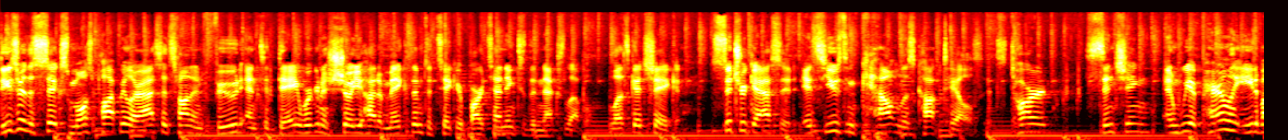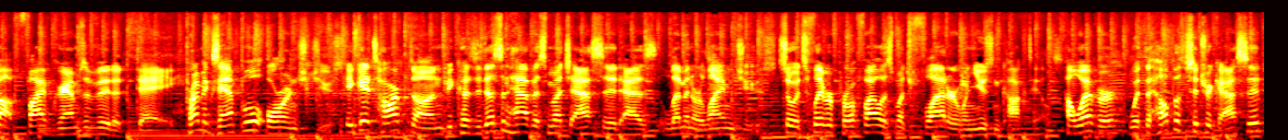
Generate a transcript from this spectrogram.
These are the six most popular acids found in food, and today we're gonna show you how to make them to take your bartending to the next level. Let's get shaken. Citric acid, it's used in countless cocktails. It's tart, cinching, and we apparently eat about 5 grams of it a day. Prime example, orange juice. It gets harped on because it doesn't have as much acid as lemon or lime juice, so its flavor profile is much flatter when used in cocktails. However, with the help of citric acid,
